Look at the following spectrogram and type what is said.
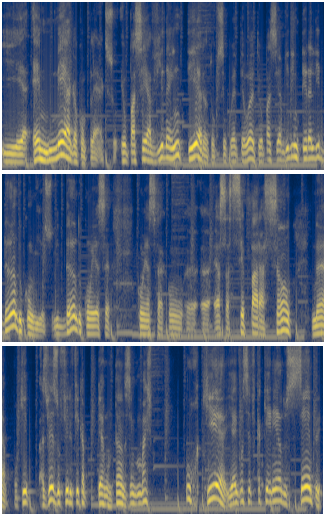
e é, é, mega complexo. Eu passei a vida inteira, estou com 58, eu passei a vida inteira lidando com isso, lidando com essa com essa com uh, uh, essa separação, né? Porque às vezes o filho fica perguntando assim, mas por quê? E aí você fica querendo sempre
